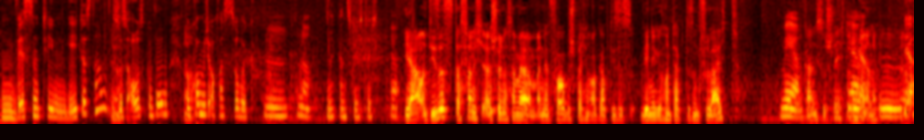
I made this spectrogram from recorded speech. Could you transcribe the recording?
um wessen Themen geht es dann? Ist es ausgewogen? Bekomme ich auch was zurück? Genau. Ne, ganz wichtig. Ja, und dieses, das fand ich äh, schön, das haben wir in der Vorbesprechung auch gehabt, dieses wenige Kontakte sind vielleicht Mehr. gar nicht so schlecht Ja. mehr. Ne? Ja,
